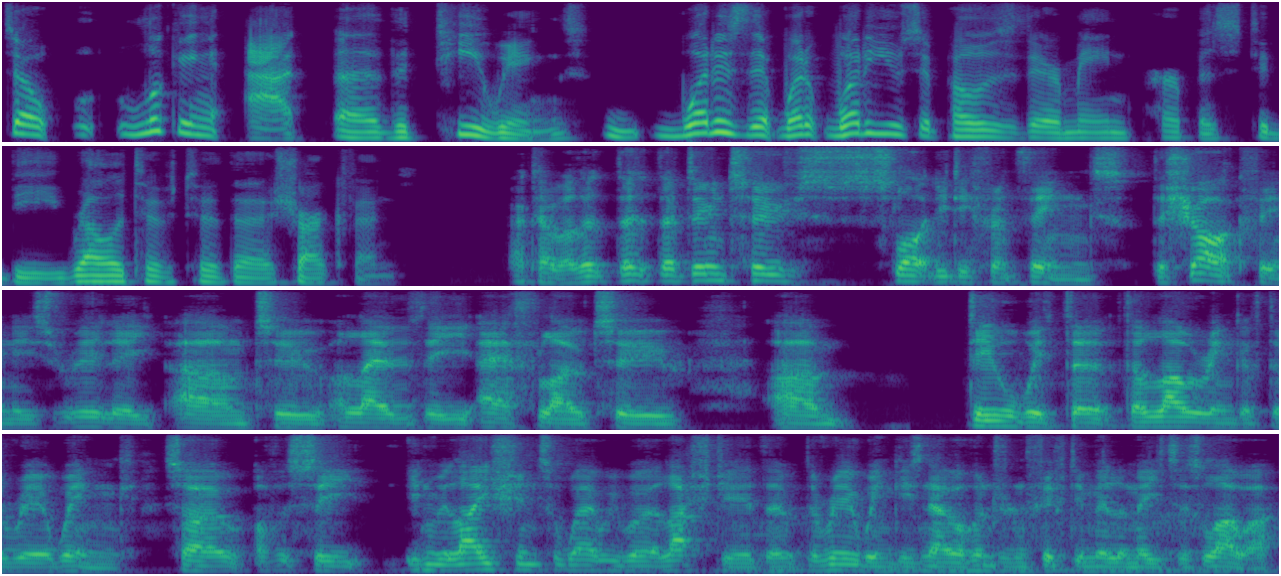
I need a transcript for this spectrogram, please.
So, looking at uh, the T wings, what is it? What what do you suppose their main purpose to be relative to the shark fins? Okay, well, they're, they're doing two slightly different things. The shark fin is really um, to allow the airflow to um, deal with the, the lowering of the rear wing. So, obviously, in relation to where we were last year, the, the rear wing is now 150 millimeters lower,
